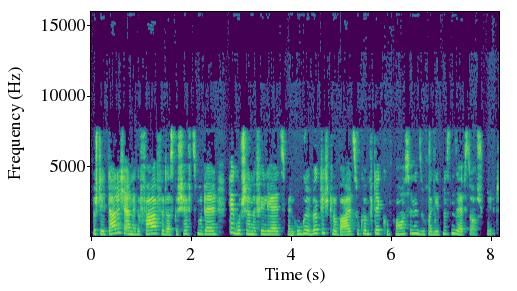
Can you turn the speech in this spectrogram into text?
besteht dadurch eine Gefahr für das Geschäftsmodell der Gutschein-Affiliates, wenn Google wirklich global zukünftig Coupons in den Suchergebnissen selbst ausspielt.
